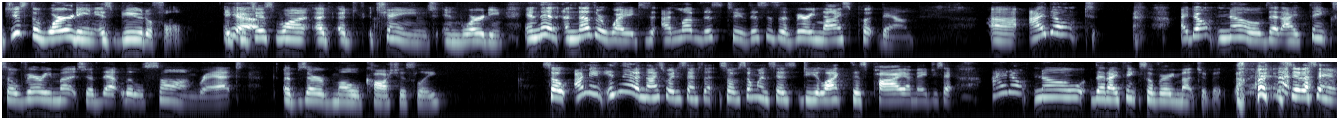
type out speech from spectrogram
Just the wording is beautiful. If Yeah. you just want a, a change in wording, and then another way to, I love this too. This is a very nice put down. Uh, I don't, I don't know that I think so very much of that little song. Rat observed mole cautiously. So, I mean, isn't that a nice way to say something? So, if someone says, Do you like this pie I made you say, I don't know that I think so very much of it. Instead of saying,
